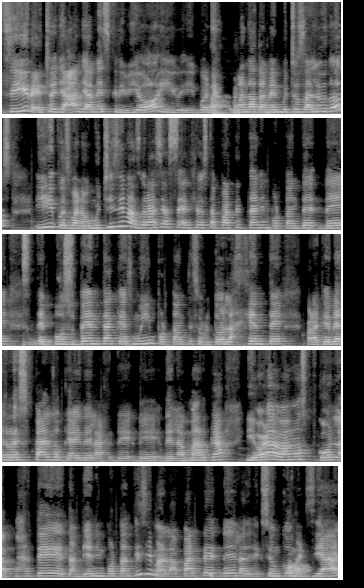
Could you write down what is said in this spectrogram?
Sí, de hecho ya, ya me escribió y, bueno, manda también muchos saludos. Y pues bueno, muchísimas gracias Sergio, esta parte tan importante de, de postventa que es muy importante, sobre todo la gente, para que vea el respaldo que hay de la, de, de la marca. Y ahora vamos con la parte también importantísima, la parte de la dirección comercial.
